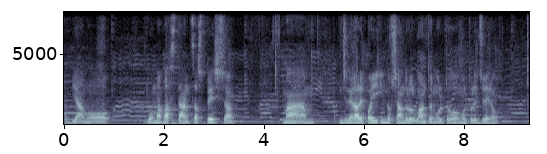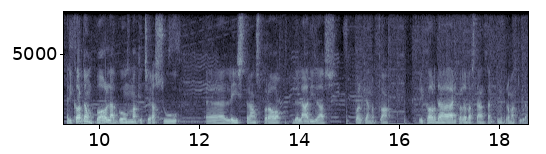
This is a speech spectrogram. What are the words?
abbiamo gomma abbastanza spessa, ma in generale poi indossandolo il guanto è molto, molto leggero Ricorda un po' la gomma che c'era su eh, l'Ace Trans Pro dell'Adidas qualche anno fa. Ricorda, ricorda abbastanza, anche come tramatura.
